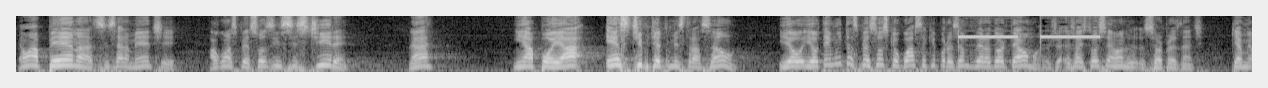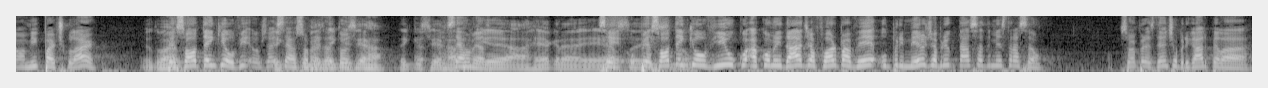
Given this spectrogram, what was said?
é uma pena, sinceramente, algumas pessoas insistirem, né, em apoiar esse tipo de administração. E eu, e eu tenho muitas pessoas que eu gosto aqui, por exemplo, o vereador Telmo, já, já estou encerrando, senhor presidente, que é meu amigo particular. Eduardo, o pessoal tem que ouvir. Eu já tem, encerro, senhor presidente. Tem que encerrar. Tem que encerrar Encerro porque mesmo. a regra é Sim, essa. o pessoal tem senão- que ouvir a comunidade afora para ver o primeiro de abril que está essa administração. Senhor presidente, obrigado pela,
